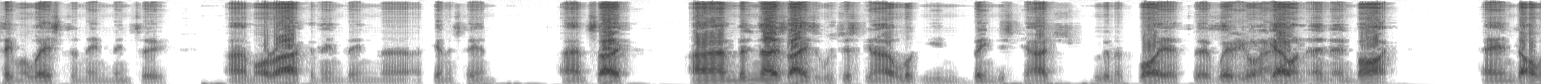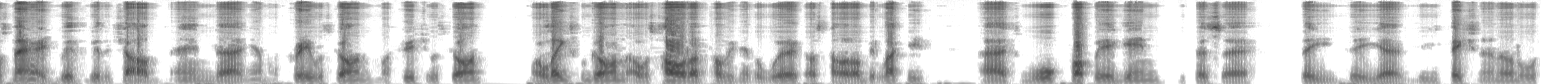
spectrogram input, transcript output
Timor Leste and then then to um, Iraq and then then uh, Afghanistan. Um, so, um, but in those days it was just you know look you've been discharged, we're going to fly you to wherever See you you want to go and, and, and buy. And I was married with with a child, and uh, you know my career was gone, my future was gone, my legs were gone. I was told I'd probably never work. I was told I'd be lucky uh, to walk properly again because uh, the the uh, the infection and all.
